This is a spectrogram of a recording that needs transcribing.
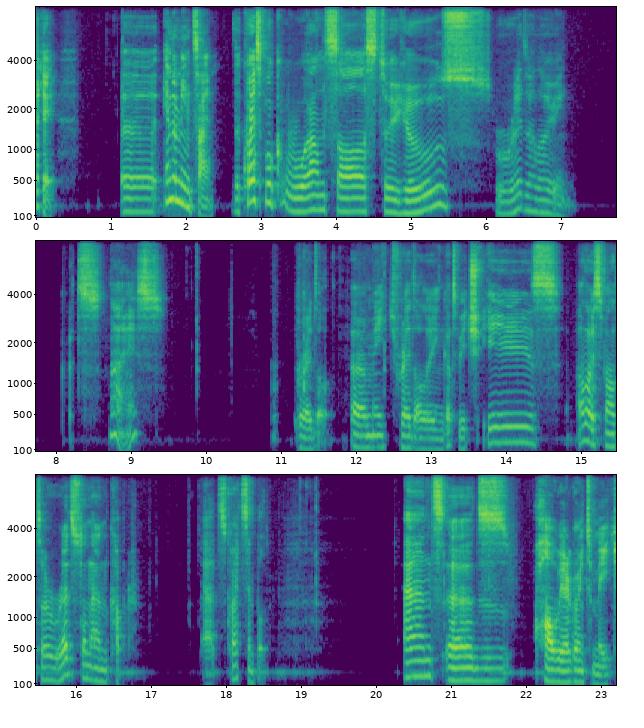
Okay. Uh, in the meantime, the quest book wants us to use red alloy ingots. Nice. Red, uh, red alloy ingot, which is alloy smelter, redstone, and copper. That's quite simple. And uh, how we are going to make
